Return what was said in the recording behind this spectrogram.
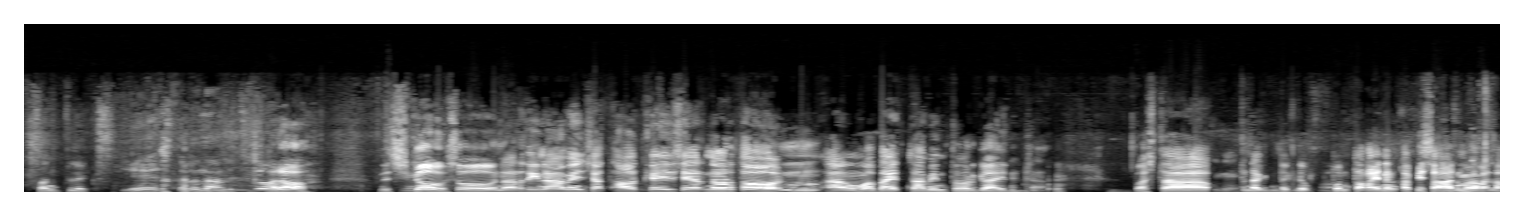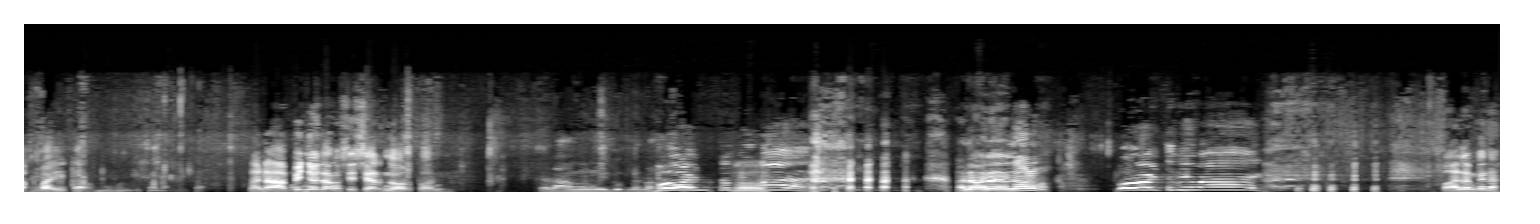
sunflex. Yes, tara na, let's go. Ano? Let's go. So, narating namin. Shout out kay Sir Norton, ang mabait namin tour guide. Basta nag, nagpunta kayo ng kapisaan mga kalakbay. Hanapin nyo lang si Sir Norton. Kailangan mong higop na lakas. Born to be Oh. wild! Ano, ano, ano, ano? Born to be wild! Paalam ka na.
